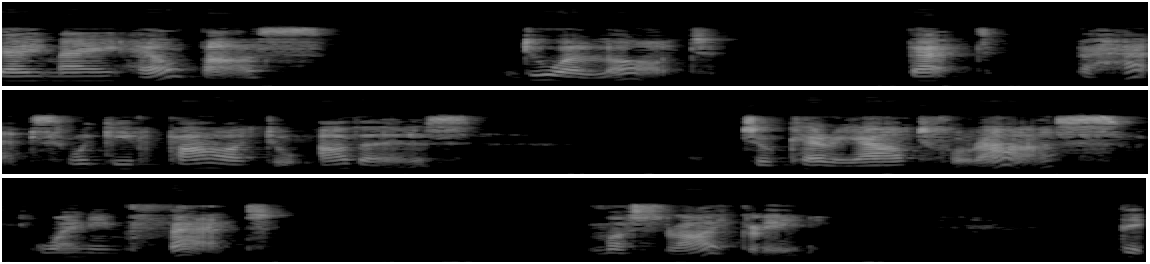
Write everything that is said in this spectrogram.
they may help us do a lot that perhaps we give power to others to carry out for us when in fact most likely the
